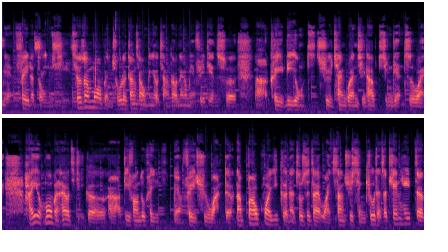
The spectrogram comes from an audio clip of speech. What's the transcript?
免费的东西，其实在墨本，除了刚才我们有讲到那个免费电车啊、呃，可以利用去参观其他景点之外，还有墨本还有几个啊、呃、地方都可以免费去玩的。那包括一个呢，就是在晚上去 St Kilda，在天黑的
